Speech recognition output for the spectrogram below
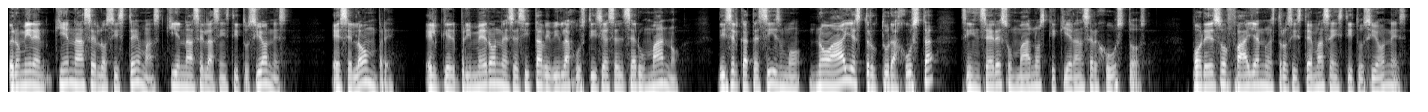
pero miren, ¿quién hace los sistemas? ¿Quién hace las instituciones? Es el hombre. El que primero necesita vivir la justicia es el ser humano. Dice el catecismo, no hay estructura justa sin seres humanos que quieran ser justos. Por eso fallan nuestros sistemas e instituciones.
